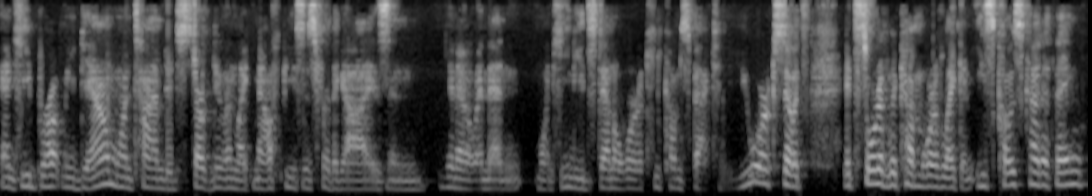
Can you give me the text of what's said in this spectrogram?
and he brought me down one time to start doing like mouthpieces for the guys and you know and then when he needs dental work he comes back to new york. So it's it's sort of become more of like an east coast kind of thing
